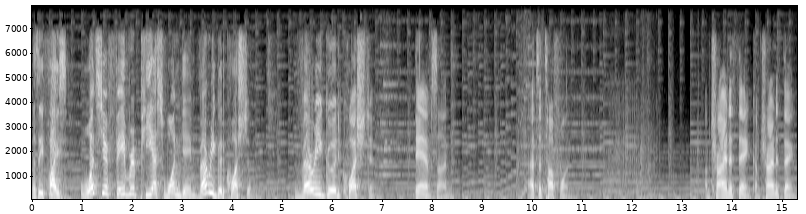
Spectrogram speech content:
Let's see, Fice. What's your favorite PS1 game? Very good question. Very good question. Damn, son. That's a tough one. I'm trying to think. I'm trying to think.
